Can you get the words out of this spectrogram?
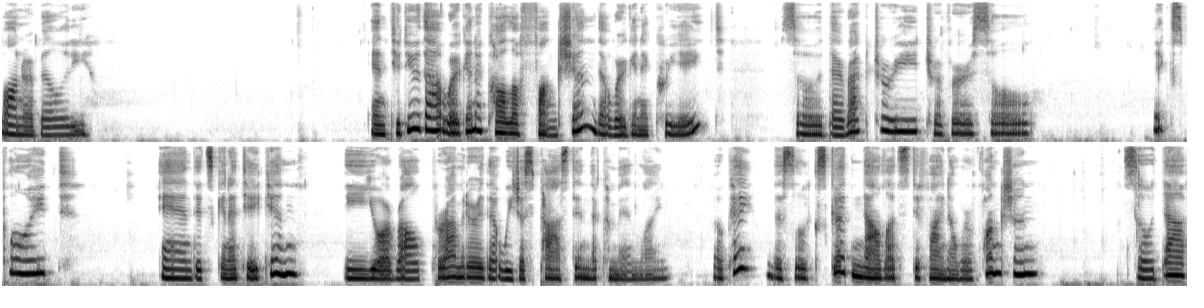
vulnerability. And to do that, we're going to call a function that we're going to create. So directory traversal exploit, and it's going to take in the URL parameter that we just passed in the command line. Okay, this looks good. Now let's define our function. So def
